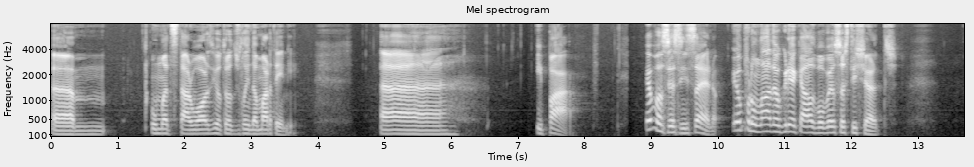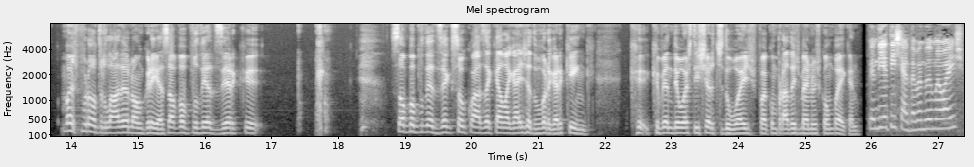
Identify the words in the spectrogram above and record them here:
Ahm, uma de Star Wars e outra dos Linda Martini. Ah, e pá, eu vou ser sincero. Eu, por um lado, eu queria que ela devolvesse as t-shirts. Mas por outro lado, eu não queria, só para poder dizer que. Só para poder dizer que sou quase aquela gaja do Burger King que, que vendeu as t-shirts do eixo para comprar dois menus com bacon. Vendi a t-shirt da banda do meu ex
